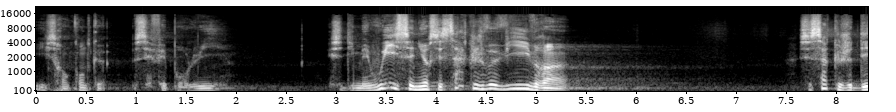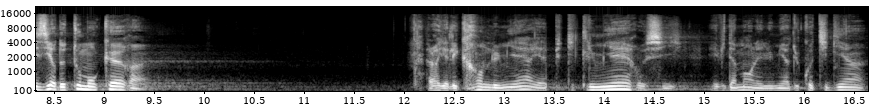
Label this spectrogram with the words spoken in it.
il se rend compte que c'est fait pour lui. Il s'est dit, mais oui Seigneur, c'est ça que je veux vivre. C'est ça que je désire de tout mon cœur. Alors il y a les grandes lumières, il y a les petites lumières aussi, évidemment les lumières du quotidien,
